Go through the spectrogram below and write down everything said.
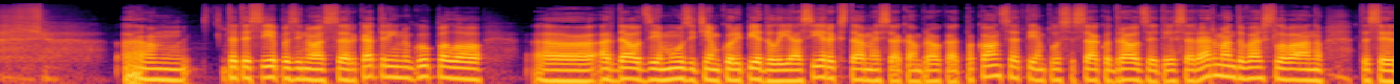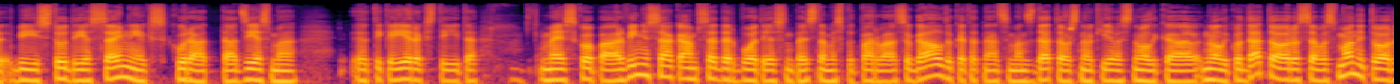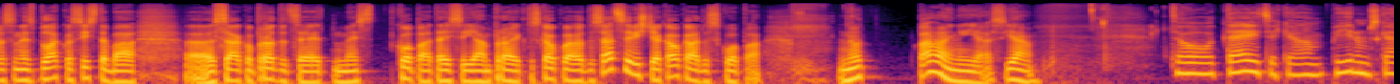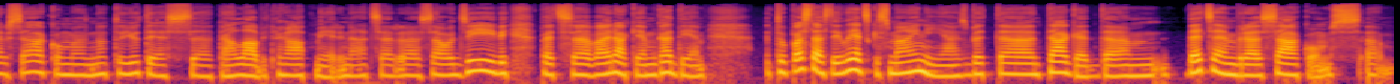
Um, tad es iepazinos ar Katrīnu Gupalo Uh, ar daudziem mūziķiem, kuri piedalījās ierakstā. Mēs sākām braukāt pa koncertiem, plus es sāku draudzēties ar Armandu Varslavānu. Tas ir bijis studijas saimnieks, kurā tā dziesma tika ierakstīta. Mēs kopā ar viņu sākām sadarboties, un pēc tam es pat pārvācu galdu, kad atnāca mans dators no Kievas, nolika, noliku datoru, savus monitorus, un es blakus istabā uh, sāku producēt. Mēs kopā taisījām projektus, kaut kādus atsevišķi, ja kaut kādus kopā. Nu, pavainījās, jā. Tu teici, ka pirms kara sākuma nu, tu jūties eh, tā labi, tā apmierināts ar uh, savu dzīvi pēc uh, vairākiem gadiem. Tu pastāstīji lietas, kas mainījās, bet uh, tagad, um, decembra sākums, um,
